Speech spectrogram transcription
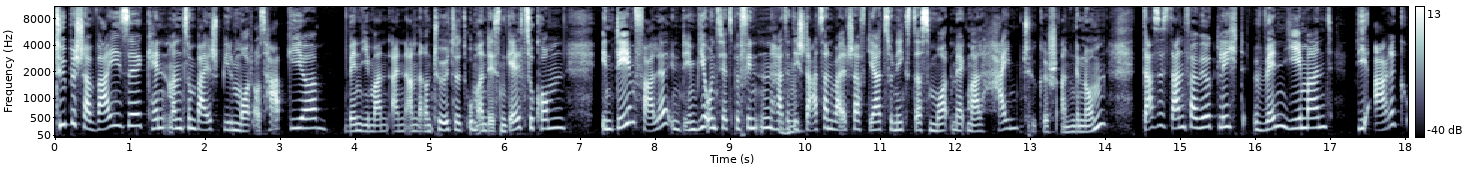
Typischerweise kennt man zum Beispiel Mord aus Habgier, wenn jemand einen anderen tötet, um an dessen Geld zu kommen. In dem Falle, in dem wir uns jetzt befinden, hatte mhm. die Staatsanwaltschaft ja zunächst das Mordmerkmal heimtückisch angenommen. Das ist dann verwirklicht, wenn jemand die arg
